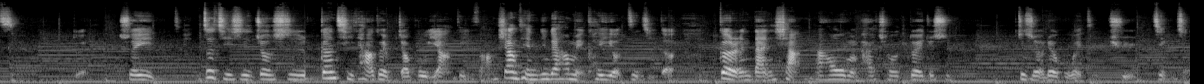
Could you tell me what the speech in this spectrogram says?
置，对，所以这其实就是跟其他队比较不一样的地方。像田径队他们也可以有自己的个人单项，然后我们排球队就是就只有六个位置去竞争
